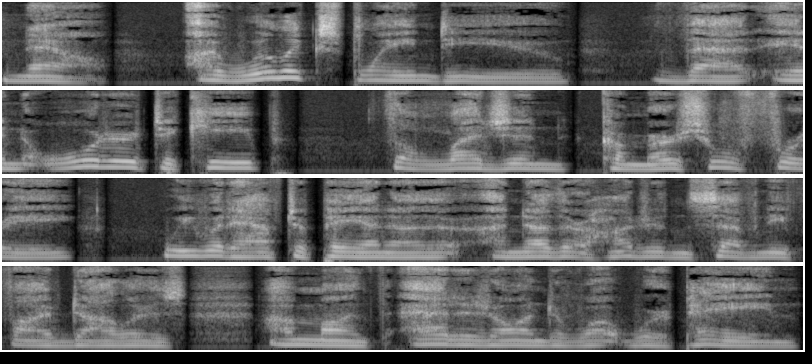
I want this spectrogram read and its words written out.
Now, I will explain to you that in order to keep the legend commercial free, we would have to pay uh, another another $175 a month added on to what we're paying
